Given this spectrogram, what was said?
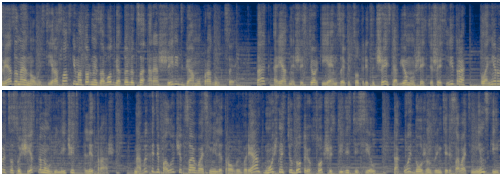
Связанная новость. Ярославский моторный завод готовится расширить гамму продукции. Так, рядной шестерки ЯМЗ-536 объемом 6,6 литра планируется существенно увеличить литраж. На выходе получится 8-литровый вариант мощностью до 360 сил. Такой должен заинтересовать Минский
